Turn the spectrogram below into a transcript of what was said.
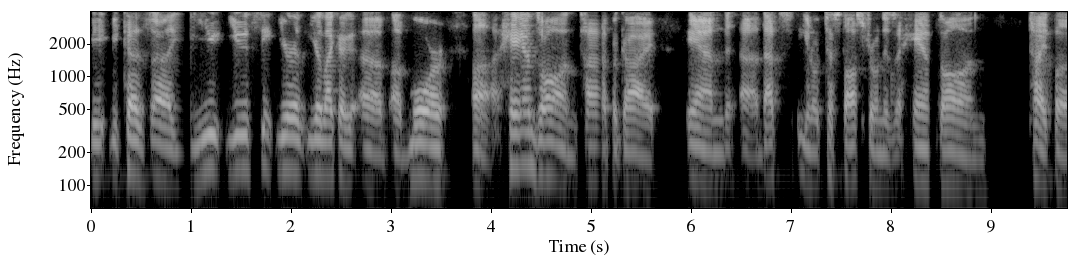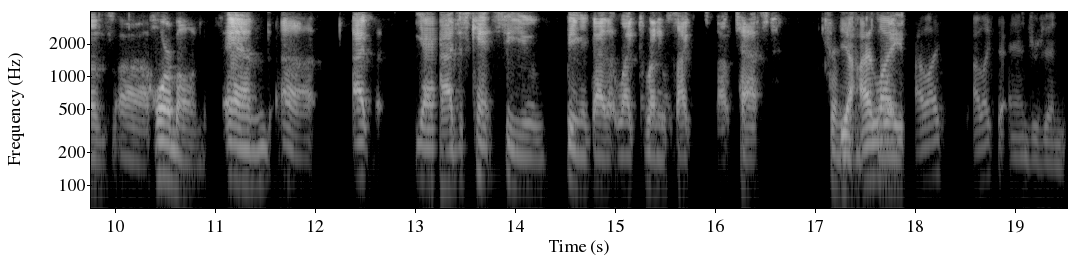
because uh, you you see you're you're like a a, a more uh, hands-on type of guy, and uh, that's you know testosterone is a hands-on type of uh, hormone, and uh, I yeah I just can't see you being a guy that liked running cycles without test. From yeah, I like I like I like the androgen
